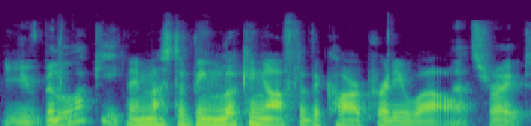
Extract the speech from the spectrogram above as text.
you've been lucky. They must have been looking after the car pretty well. That's right.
